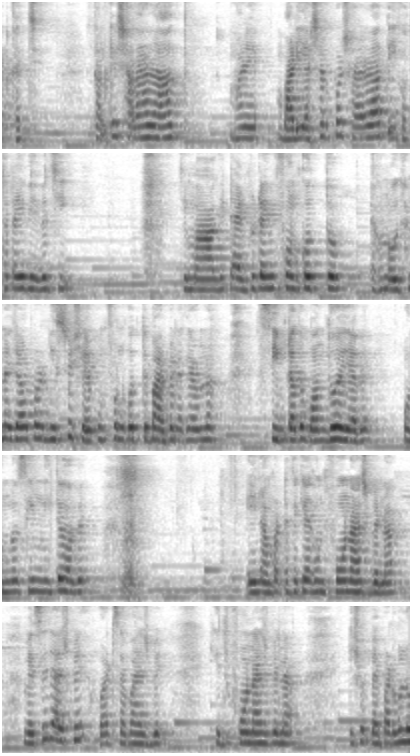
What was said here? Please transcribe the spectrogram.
আটকাচ্ছে। কালকে সারা রাত মানে বাড়ি আসার পর সারা রাত এই কথাটাই ভেবেছি। যে মা আগে টাইম টু টাইম ফোন করতো। এখন ওইখানে যাওয়ার পর নিশ্চয়ই সেরকম ফোন করতে পারবে না, কেননা সিমটা তো বন্ধ হয়ে যাবে, অন্য সিম নিতে হবে। এই নাম্বারটা থেকে এখন ফোন আসবে না। মেসেজ আসবে হোয়াটসঅ্যাপ আসবে, কিন্তু ফোন আসবে না। এইসব ব্যাপারগুলো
